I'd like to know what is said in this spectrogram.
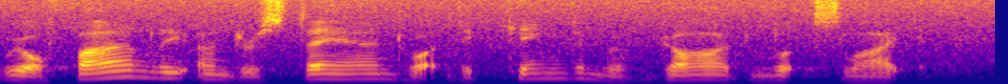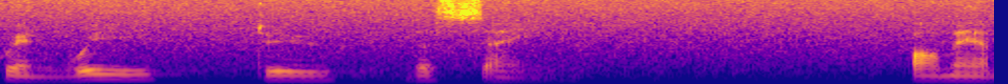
We'll finally understand what the kingdom of God looks like when we do the same. Amen.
